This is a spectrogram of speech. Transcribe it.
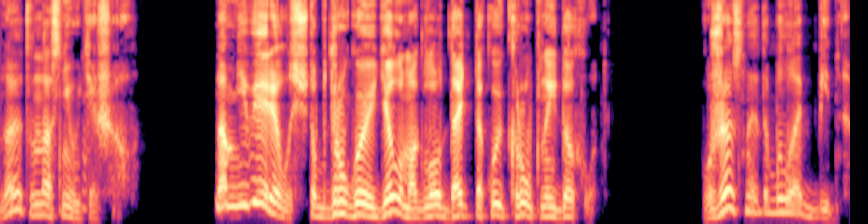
но это нас не утешало. Нам не верилось, чтобы другое дело могло дать такой крупный доход. Ужасно это было обидно.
